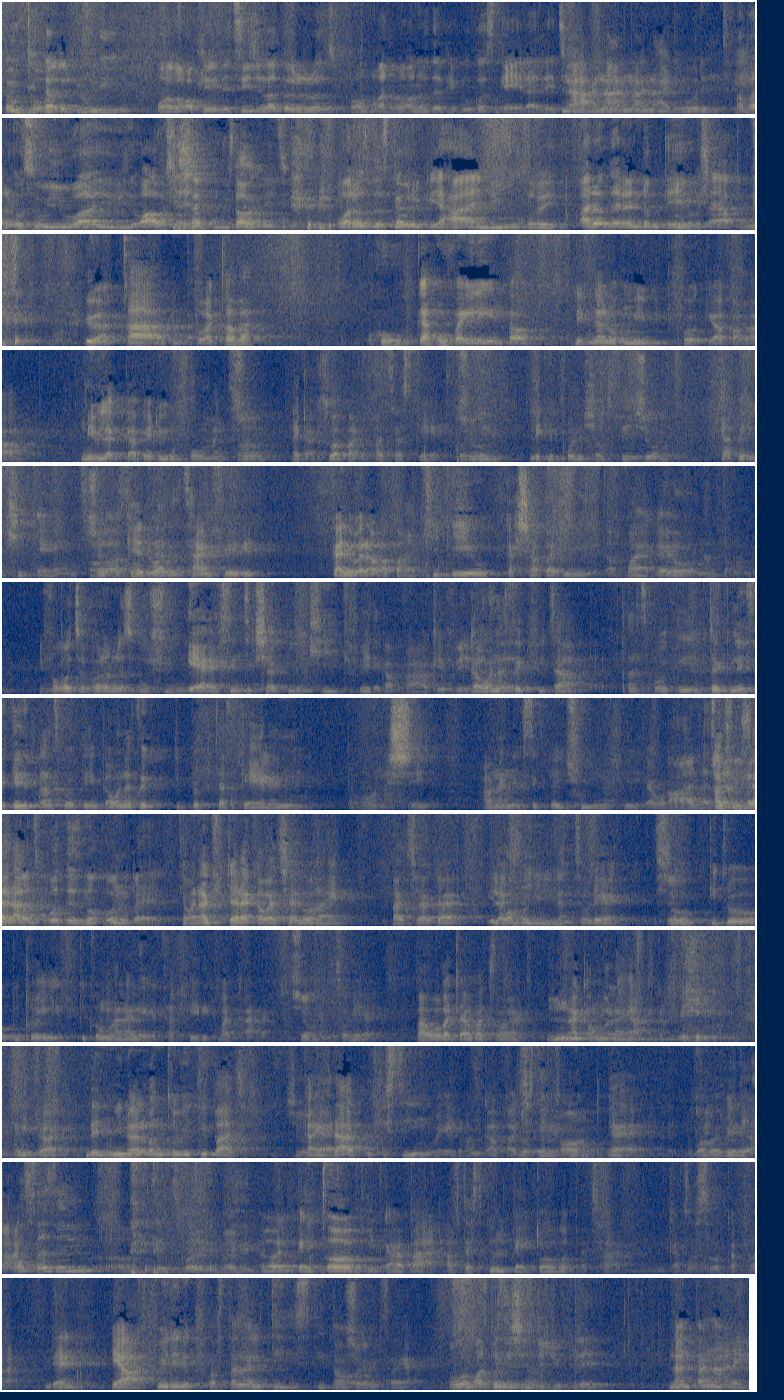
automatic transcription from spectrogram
Who bangipita covered it from ofisini? Well, okay, the teachers, I thought it was from one, one of the people who Skela. They nah it nah nah nah they wouldn't Ah, But also, you are, you why was Teacher, Shaya boosted What was the story behind you? gore, Out of the random thing, day, Shaya boost. iwaqaba nta waqaba ho ka ho vaileng ta like lo maybe before ke apara maybe like ka apere uniform and so on. Like a so apara parts ya skela but Sure. Then, like e polish out say Sure. ka apere kit and so Sure, I so get there was that. a time fere ka lebala ho apara kit eo ka shapa eo ka vaya ka yona ntona You forgot to put on the school shoe. yeah since ke shapile kick fele ka vaya Okay, fele, ka bona that's se ke fitla transporting technically se ke di transporting ka bona se ke tlo fitla skela me ka bona shit ha ona next se ke tlo itshuna fele ka bona I Ha understand. ke but fihla the la- transport is not going Mm. back. ka bona ha ke fitla la ka ba tshalo gae batho ya ka e la Kwamane. fila ntshole so ke tlo ke tlo etsa ke tlo ngwala letsa fele ke ba kae Sure. ntshole ba ba batla batswadi mm. nna ka ngwala yaka fele ntshole then meanwhile ba nqobetse patsi Sure. ka ya ra ofising wele ba nka patsi Lost and found. yeah. Ba ba bele Yeah, What patsi size are you? Oh, thanks for remembering. oh ka ikoba ke ka pa after school ka ikoba patsi ka tswa so ka va then yeah kufostana le tis Sure. so yeah What, what position did you play? nantana like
